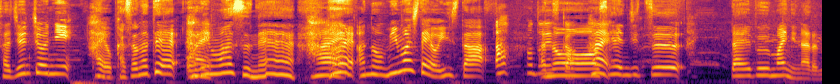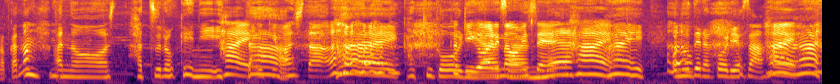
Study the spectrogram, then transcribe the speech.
さあ順調に回を重ねておりますね。はい。あの見ましたよインスタ。あ本当あですか。のーはい。先日だいぶ前になるのかな、うんうんあのー初ロケに行った、はい行きました。はい、かき氷屋さんね。はいはい、小野寺氷屋さん。はい、はい、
